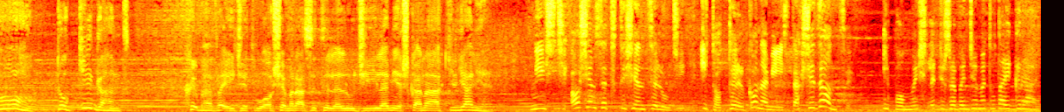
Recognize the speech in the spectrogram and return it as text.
O, to gigant! Chyba wejdzie tu osiem razy tyle ludzi, ile mieszka na Akilianie. Mieści 800 tysięcy ludzi i to tylko na miejscach siedzących. I pomyśleć, że będziemy tutaj grali.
